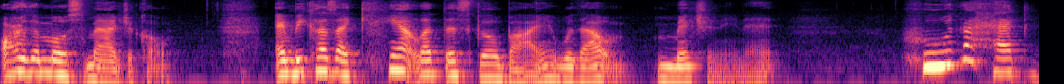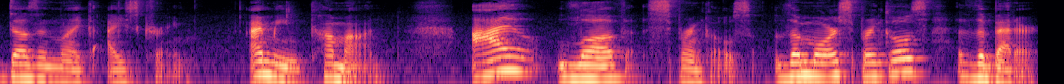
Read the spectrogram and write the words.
are the most magical and because I can't let this go by without mentioning it, who the heck doesn't like ice cream? I mean, come on. I love sprinkles. The more sprinkles, the better.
